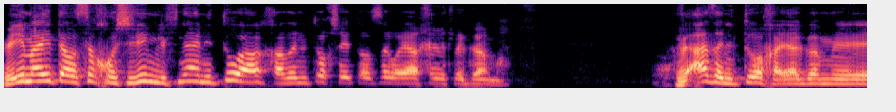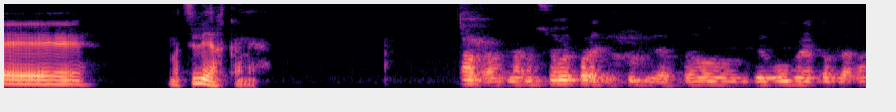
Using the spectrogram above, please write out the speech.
ואם היית עושה חושבים לפני הניתוח, אז הניתוח שהיית עושה הוא היה אחרת לגמרי. ואז הניתוח היה גם אה, מצליח כנראה. אה, מה שאומר פה לדקדוק זה אותו בירור בין הטוב לרע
